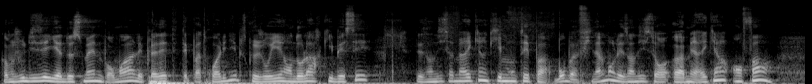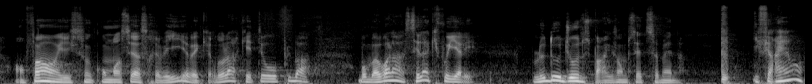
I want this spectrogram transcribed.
Comme je vous disais il y a deux semaines, pour moi, les planètes n'étaient pas trop alignées parce que je voyais un dollar qui baissait, des indices américains qui montaient pas. Bon, bah finalement, les indices américains, enfin, Enfin, ils ont commencé à se réveiller avec un dollar qui était au plus bas. Bon, ben voilà, c'est là qu'il faut y aller. Le Dow Jones, par exemple, cette semaine, il fait rien.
